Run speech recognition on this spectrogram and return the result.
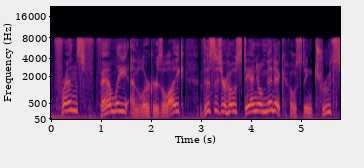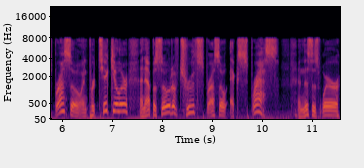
Friends, family, and lurkers alike. This is your host, Daniel Minnick, hosting Truthspresso, in particular, an episode of Truthspresso Express. And this is where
